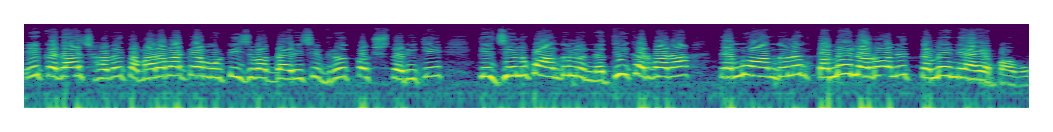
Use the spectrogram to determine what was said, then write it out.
એ કદાચ હવે તમારા માટે આ મોટી જવાબદારી છે. વિરોધ પક્ષ તરીકે કે જે લોકો આંદોલન નથી કરવાના, તેમનું આંદોલન તમે લડો અને તમે ન્યાય અપાવો.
